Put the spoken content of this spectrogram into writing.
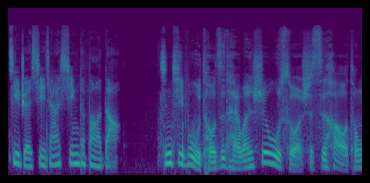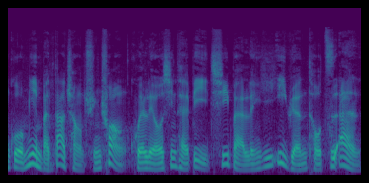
记者谢嘉欣的报道。经济部投资台湾事务所十四号通过面板大厂群创回流新台币七百零一亿元投资案，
